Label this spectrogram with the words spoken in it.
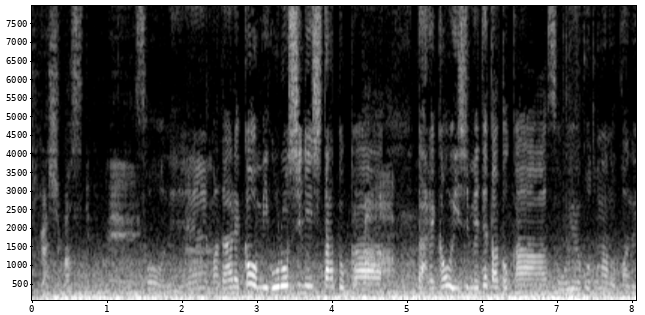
気がしますけどね。そうね、まあ、誰かを見殺しにしたとかうん誰かをいじめてたとかそういうことなのかね。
